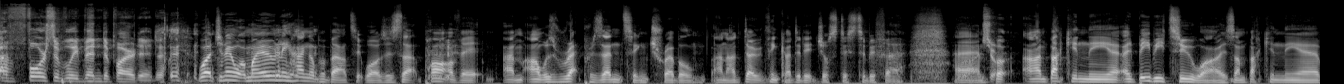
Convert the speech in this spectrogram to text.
I've forcibly been departed. Well, do you know what? My only hang up about it was is that part of it, um, I was representing treble, and I don't think I did it justice. To be fair, um, Sure. but I'm back in the uh, BB2 wise. I'm back in the uh,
